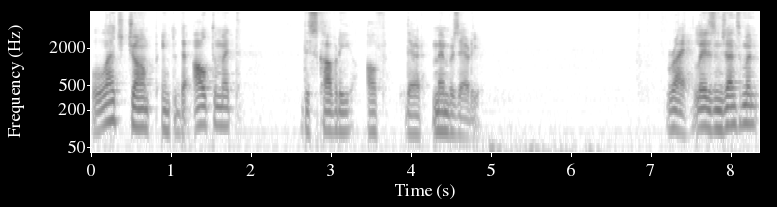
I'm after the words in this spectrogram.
let's jump into the ultimate discovery of their members area. Right, ladies and gentlemen,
